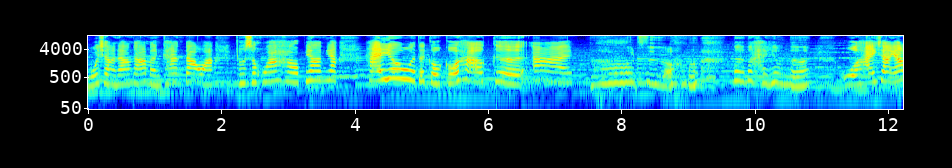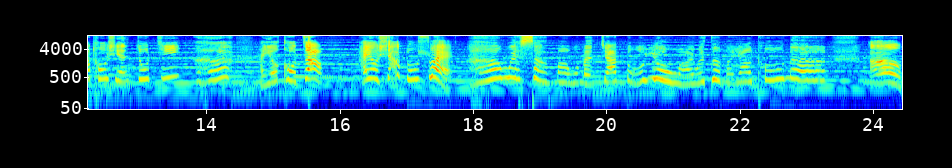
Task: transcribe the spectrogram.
我想让他们看到啊，就是花好漂亮，还有我的狗狗好可爱。哦，是哦。那那还有呢？我还想要偷咸猪鸡啊，还有口罩，还有消毒水。啊，为什么我们家都有啊？为什么要偷呢？哦，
